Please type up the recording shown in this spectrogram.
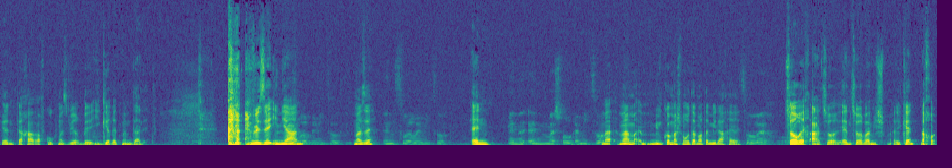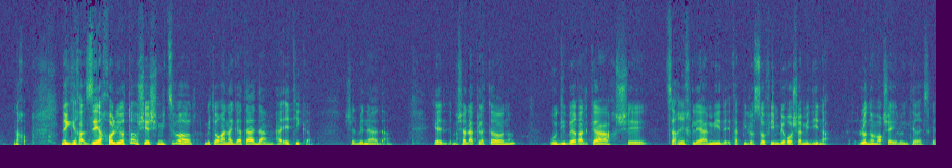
כן, ככה הרב קוק מסביר באיגרת מ"ד. וזה עניין... מה זה? אין סוער במצוות. אין... אין משמעות המצוות. במקום משמעות אמרת מילה אחרת. צורך. צורך, אה, צורך, אין צורך במשמעות, כן, נכון, נכון. נגיד לך, זה יכול להיות טוב שיש מצוות בתור הנהגת האדם, האתיקה של בני האדם. כן, למשל, אפלטון, הוא דיבר על כך שצריך להעמיד את הפילוסופים בראש המדינה. לא נאמר שהיה לו אינטרס, כן?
